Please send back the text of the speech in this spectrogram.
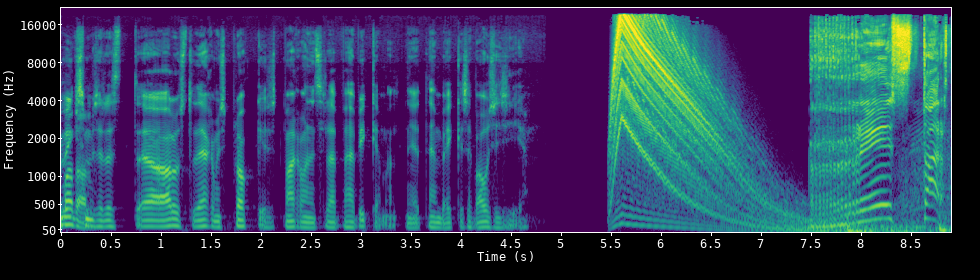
madal? me võiksime sellest äh, alustada järgmist plokki, sest ma arvan, et see läheb vähe pikemalt, nii et teen väikese pausi siia. Restart.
